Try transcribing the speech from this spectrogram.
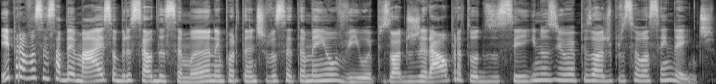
E para você saber mais sobre o céu da semana, é importante você também ouvir o episódio geral para todos os signos e o episódio para o seu ascendente.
